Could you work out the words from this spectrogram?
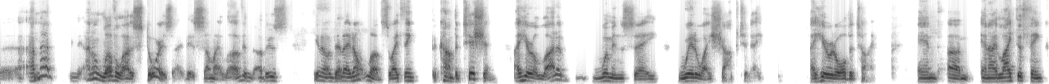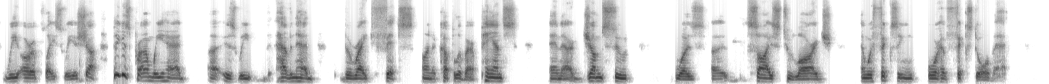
uh, I'm not, I don't love a lot of stores. There's some I love and others, you know, that I don't love. So I think the competition, I hear a lot of women say, where do I shop today? I hear it all the time. And um, and I like to think we are a place where you shop. Biggest problem we had uh, is we haven't had the right fits on a couple of our pants, and our jumpsuit was uh, size too large. And we're fixing or have fixed all that.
